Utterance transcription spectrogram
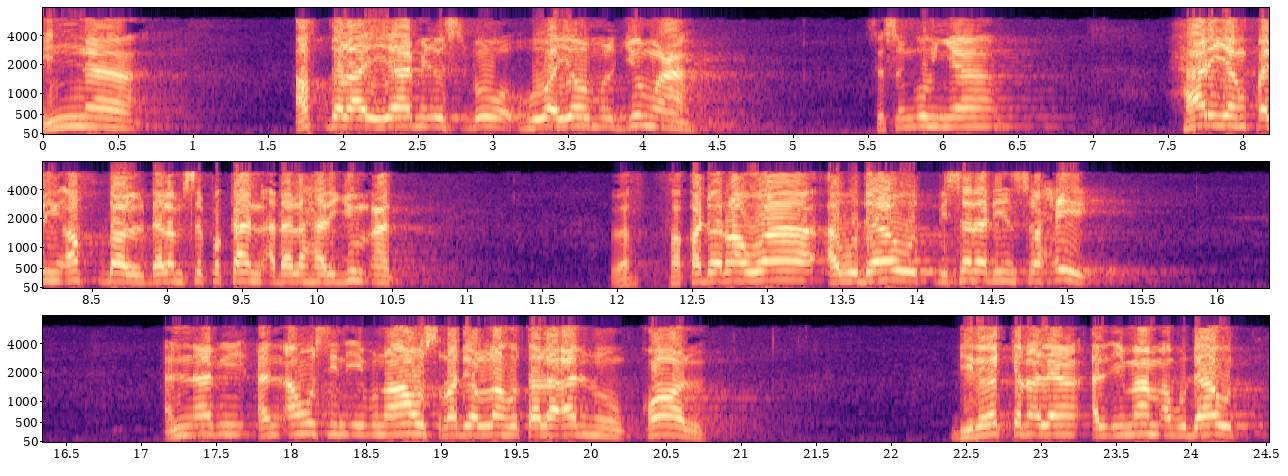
إن أفضل أيام الأسبوع هو يوم الجمعة. Sesungguhnya hari yang paling afdal dalam sepekan adalah hari Jumat. Faqad rawa Abu Dawud bi sanadin sahih. An Nabi An Aus ibn Aus radhiyallahu taala anhu qala Diriwayatkan oleh Al-Imam Abu Dawud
